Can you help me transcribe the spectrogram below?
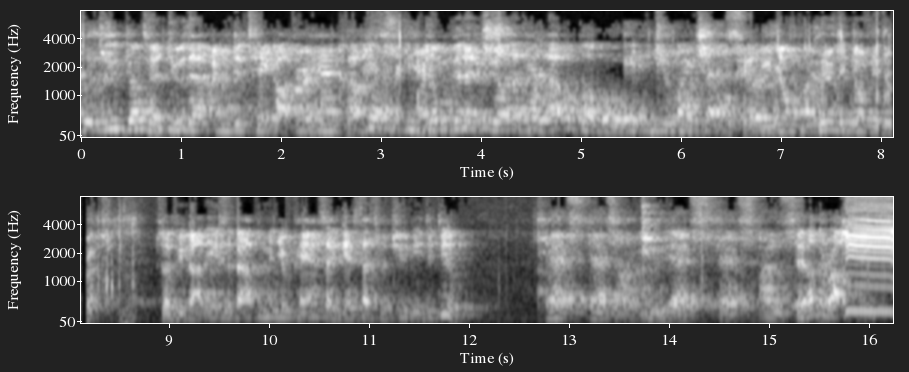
do, but you don't. To do that, I need to take off your handcuffs. Yes, you Are don't you gonna need to chill the shove hell your out? elbow into my chest. or Okay, you into don't my- clearly don't need the restroom. So if you gotta use the bathroom in your pants, I guess that's what you need to do. That's that's on you. That's that's The other option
